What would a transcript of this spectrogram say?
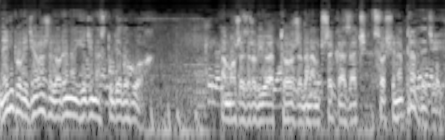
Nelly powiedziała, że Lorena jedzie na studia do Włoch. A może zrobiła to, żeby nam przekazać, co się naprawdę dzieje.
